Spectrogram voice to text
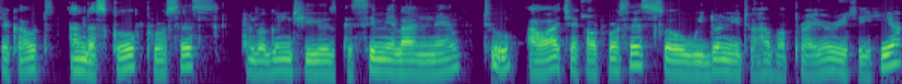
checkout underscore process and we're going to use a similar name to our checkout process so we don't need to have a priority here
